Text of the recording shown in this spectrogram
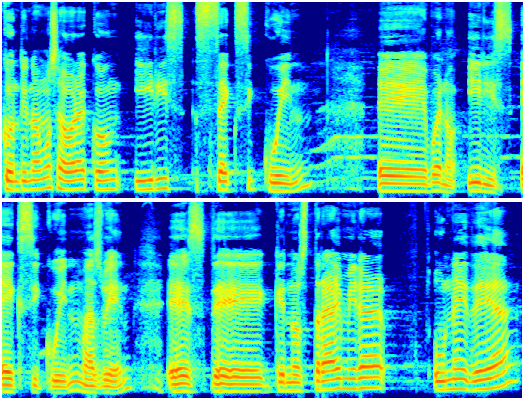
Continuamos ahora con Iris Sexy Queen eh, bueno, Iris Exy Queen, más bien, este, que nos trae, mira, una idea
